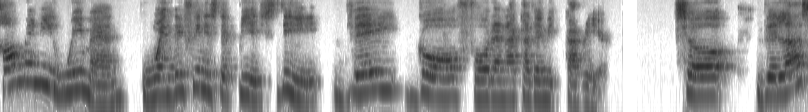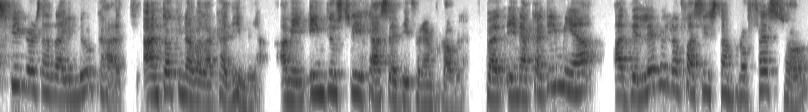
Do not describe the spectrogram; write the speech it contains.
how many women, when they finish the PhD, they go for an academic career? So the last figures that I look at, I'm talking about academia. I mean, industry has a different problem. But in academia, at the level of assistant professor,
